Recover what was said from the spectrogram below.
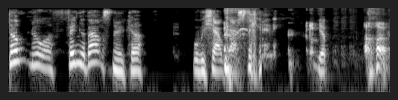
Don't know a thing about snooker. We'll be shoutcasting it. Yep.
